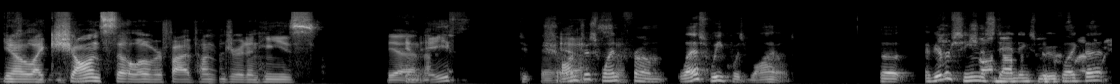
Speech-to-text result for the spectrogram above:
you know, like Sean's still over 500 and he's Yeah. in eighth. Dude, Sean Yeah, just went so- from last week was wild. The have you ever seen the Sean got standings move like that? week.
